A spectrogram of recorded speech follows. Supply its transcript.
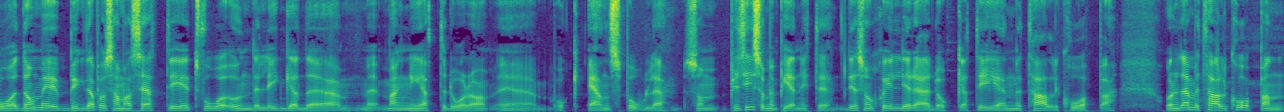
Och de är byggda på samma sätt. Det är två underliggande eh, magneter då, då eh, och en spole. Som, precis som en P90. Det som skiljer är dock att det är en metallkåpa. Och den där metallkåpan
